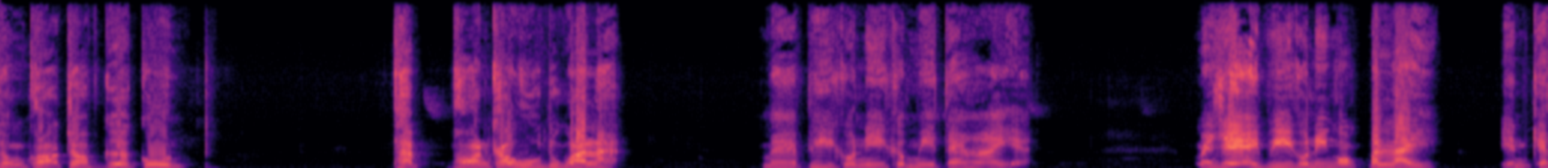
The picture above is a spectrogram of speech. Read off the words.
สงเคราะห์ชอบเกื้อกูล ถ้าพรเข้าหูทุกวันแหละแหมพี่คนนี้ก็มีแต่ให้อะไม่ใช่ไอพี่คนนี้งกปันไรเห็นแก่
